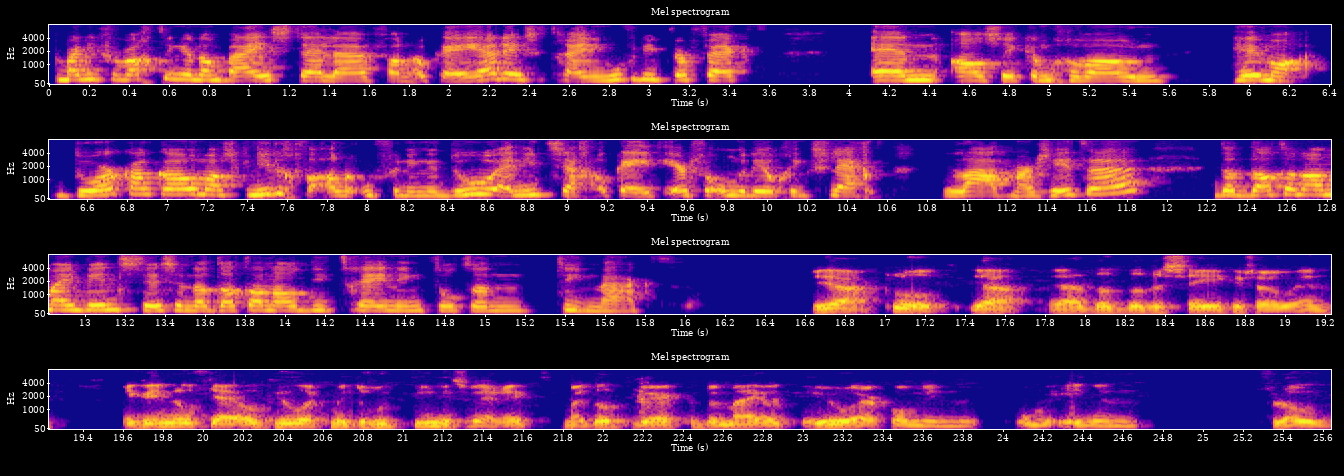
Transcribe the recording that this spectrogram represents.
maar die verwachtingen dan bijstellen van oké, okay, deze training hoeft niet perfect. En als ik hem gewoon helemaal door kan komen, als ik in ieder geval alle oefeningen doe en niet zeg oké, het eerste onderdeel ging slecht, laat maar zitten. Dat dat dan al mijn winst is en dat dat dan al die training tot een 10 maakt. Ja, klopt. Ja, ja dat, dat is zeker zo. En ik weet niet of jij ook heel erg met routines werkt, maar dat werkte bij mij ook heel erg om in, om in een flow,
